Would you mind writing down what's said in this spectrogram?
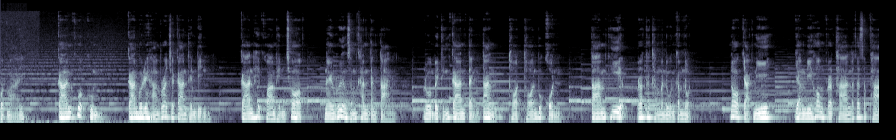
กฎหมาย การควบคุม การบริหารราชการแผ่นดิน การให้ความเห็นชอบในเรื่องสำคัญต่างๆ รวมไปถึงการแต่งตั้งถอดถอนบุคคล ตามที่รัฐธรรมนูญกำหนด นอกจากนี้ ยังมีห้องประธานรัฐสภา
